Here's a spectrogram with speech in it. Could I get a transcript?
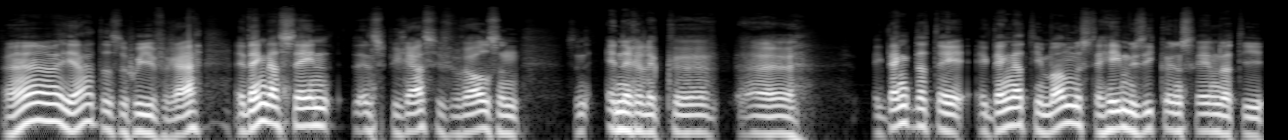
Ah, ja, dat is een goede vraag. Ik denk dat zijn inspiratie vooral zijn, zijn innerlijke. eh, ik, denk dat hij, ik denk dat die man moest geen muziek kunnen schrijven dat hij,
